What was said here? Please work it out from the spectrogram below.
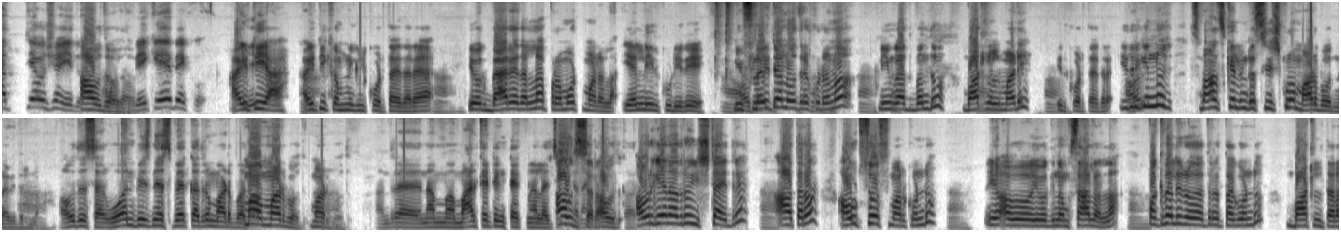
ಅತ್ಯವಶ್ಯ ಇದು. ಹೌದು ಹೌದು. ಬೇಕೇ ಬೇಕು. ಐ ಟಿ ಐ ಟಿ ಕಂಪ್ನಿಗಳು ಕೊಡ್ತಾ ಇದಾರೆ. ಇವಾಗ ಬ್ಯಾರೆದೆಲ್ಲ ಪ್ರಮೋಟ್ ಮಾಡಲ್ಲ. ಎಳ್ನೀರ್ ಕುಡೀರಿ? ಕುಡಿರಿ ನೀವು ಫ್ಲೈಟ್ ಅಲ್ಲಿ ಹೋದ್ರೆ ಕೂಡ. ನಿಮ್ಗೆ ಅದ್ ಬಂದು ಬಾಟ್ಲ್ ಅಲ್ಲಿ ಮಾಡಿ. ಇದ್ ಕೊಡ್ತಾ ಇದಾರೆ. ಇದ್ರಿಗೆ ಇನ್ನು ಸ್ಮಾಲ್ ಸ್ಕೇಲ್ ಇಂಡಸ್ಟ್ರೀಸ್ ಕೂಡ ಮಾಡಬಹುದು ನಾವ್ ಇದ್ರನ್ನ ಹೌದು ಸರ್. ಓನ್ ಬಿಸ್ನೆಸ್ ಬೇಕಾದ್ರೂ ಮಾಡಬಹುದು ಮಾಡ್ಬೋದು ಮಾಡ್ಬೋದು. ಅಂದ್ರೆ ನಮ್ಮ ಮಾರ್ಕೆಟಿಂಗ್ ಟೆಕ್ನಾಲಜಿ ಹೌದು ಸರ್ ಹೌದು. ಅವ್ರಿಗೇನಾದ್ರೂ ಇಷ್ಟ ಇದ್ರೆ. ಆ ತರ ಔಟ್ಸೋರ್ಸ್ ಮಾಡ್ಕೊಂಡು ಇವಾಗ ನಮ್ಗೆ ಸಾಲಲ್ಲ. ಪಕ್ಕದಲ್ಲಿರೋ ಹತ್ರ ತಗೊಂಡು ಬಾಟ್ಲ್ ತರ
